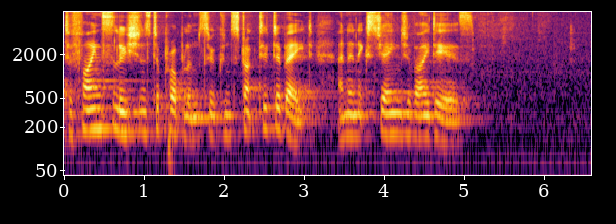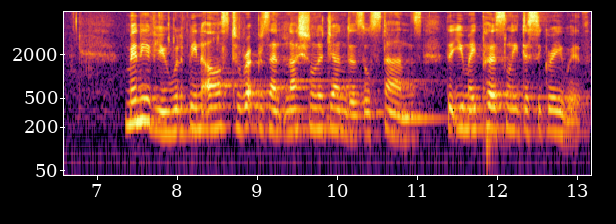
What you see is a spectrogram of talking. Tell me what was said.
to find solutions to problems through constructive debate and an exchange of ideas. Many of you will have been asked to represent national agendas or stands that you may personally disagree with.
